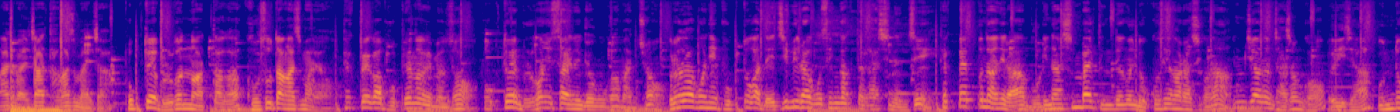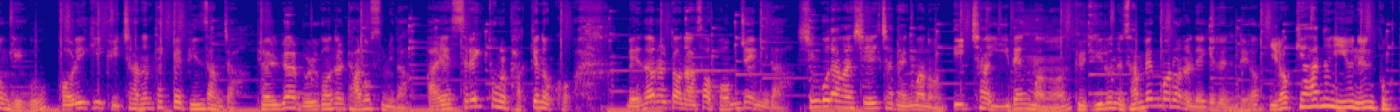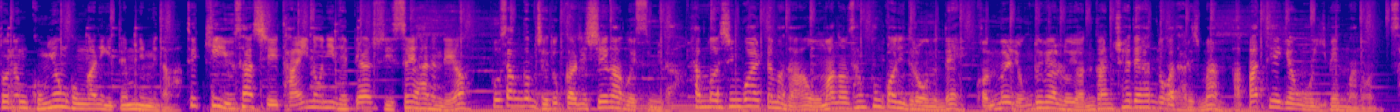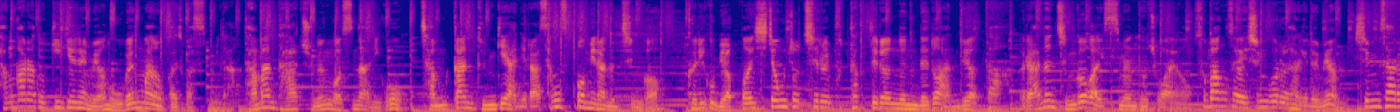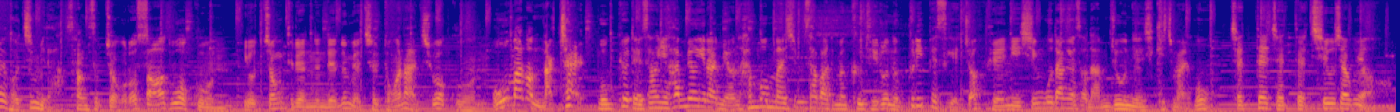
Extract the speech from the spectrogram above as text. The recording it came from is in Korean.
당하지 말자 당하지 말자. 복도에 물 건너왔다가 고소당하지 마요. 택배가 보편화되면서 복도에 물건이 쌓이는 경우가 많죠. 그러다 보니 복도가 내 집이라고 생각들 하시는지 택배뿐 아니라 물이나 신발 등등을 놓고 생활하시거나 심지어는 자전거, 의자, 운동기구, 버리기 귀찮은 택배 빈 상자 별별 물건을 다 놓습니다. 아예 쓰레기통을 밖에 놓고 하, 매너를 떠나서 범죄입니다. 신고당한 시 1차 100만원 2차 200만원 그 뒤로는 300만원을 내게 되는데요. 이렇게 하는 이유는 복도는 공용 공간이기 때문입니다. 특히 유사시 다인원이 대피할 수 있어야 하는데요. 포상금 제도까지 시행하고 있습니다. 한 번 신고할 때마다 5만원 상품권이 들어오는데 건물 용도별로 연간 최대 한도가 다르지만 아파트의 경우 200만원, 상가라도 끼게 되면 500만원까지 받습니다. 다만 다 주는 것은 아니고 잠깐 둔 게 아니라 상습범이라는 증거 그리고 몇 번 시정 조치를 부탁드렸는데도 안 되었다 라는 증거가 있으면 더 좋아요. 소방서에 신고를 하게 되면 심사를 거칩니다. 상습적으로 쌓아두었군. 요청 드렸는데도 며칠 동안 안 치웠군. 5만원 낙찰! 목표 대상이 한 명이라면 한 번만 심사받으면 그 뒤로는 프리패스겠죠? 괜히 신고당해서 남 좋은 일 시키지 말고 제때 제때 치우자고요.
